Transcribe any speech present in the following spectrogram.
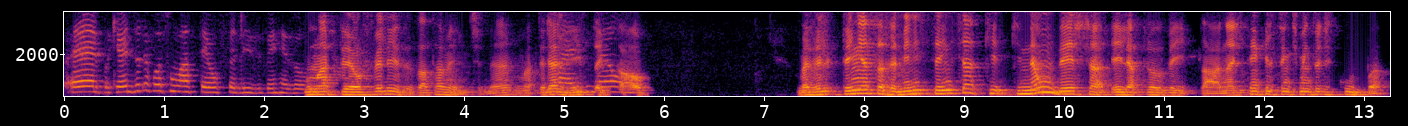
É, porque antes ele fosse um ateu feliz e bem resolvido. Um ateu feliz, exatamente, né? Materialista e tal. Mas ele tem essa reminiscência que, que não deixa ele aproveitar, né? Ele tem aquele sentimento de culpa,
